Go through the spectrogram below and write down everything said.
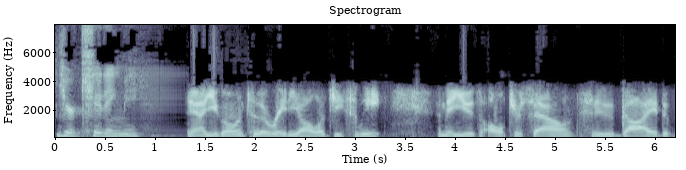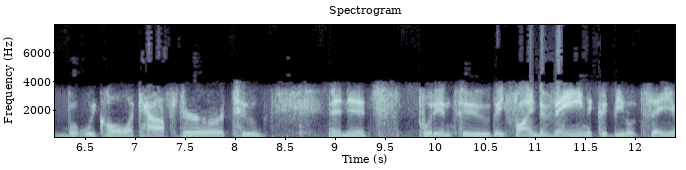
You're kidding me. Yeah, you go into the radiology suite, and they use ultrasound to guide what we call a catheter or a tube, and it's put into. They find a vein. It could be, let's say,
